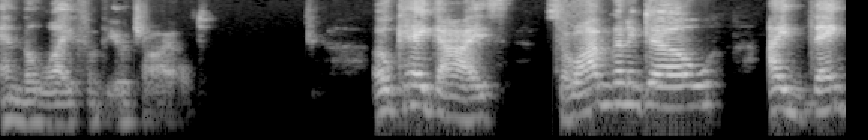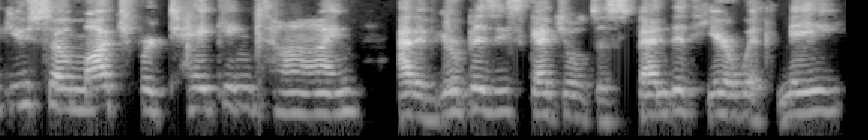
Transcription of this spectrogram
and the life of your child. Okay, guys, so I'm going to go. I thank you so much for taking time out of your busy schedule to spend it here with me.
